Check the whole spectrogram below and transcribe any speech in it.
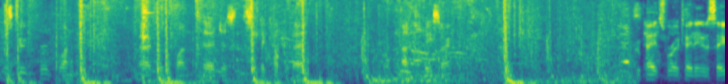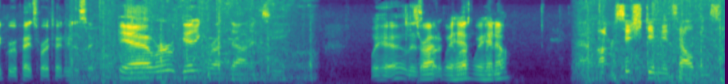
Let's do group 1. Uh, group 1 to just send a couple there. Uh, to B, sorry. Group 8's rotating to C. Group 8's rotating to C. Yeah, we're getting run down in C. We're here. There's That's right, we're here, we're here now. Uh, our siege team needs help in C.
